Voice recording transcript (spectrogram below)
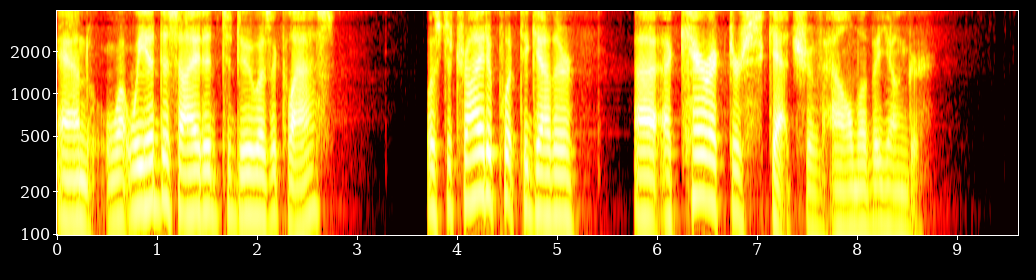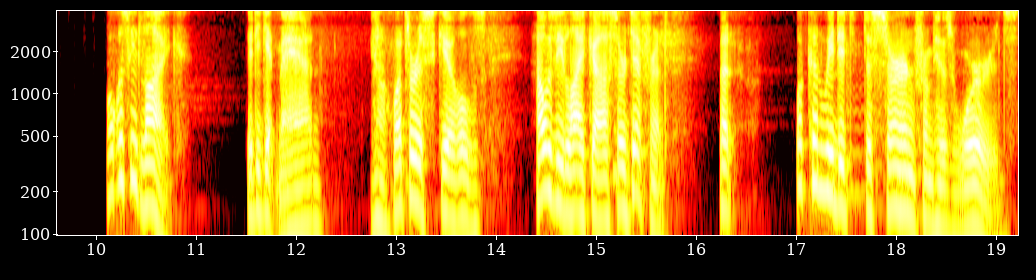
And what we had decided to do as a class was to try to put together uh, a character sketch of Alma the Younger. What was he like? Did he get mad? You know, what are his skills? How was he like us or different? What can we discern from his words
